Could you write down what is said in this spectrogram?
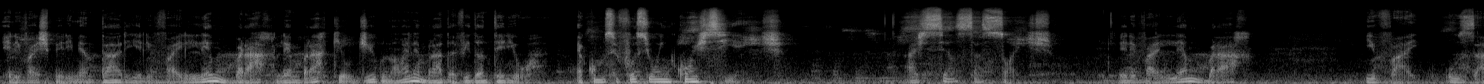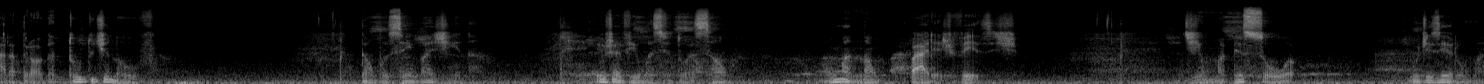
Ele vai experimentar e ele vai lembrar. Lembrar que eu digo não é lembrar da vida anterior, é como se fosse um inconsciente. As sensações. Ele vai lembrar e vai usar a droga tudo de novo. Então você imagina. Eu já vi uma situação, uma não, várias vezes, de uma pessoa, vou dizer uma,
